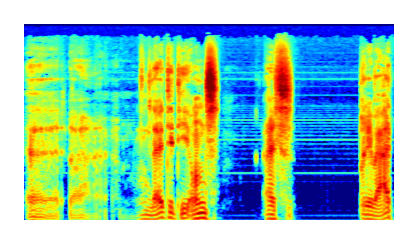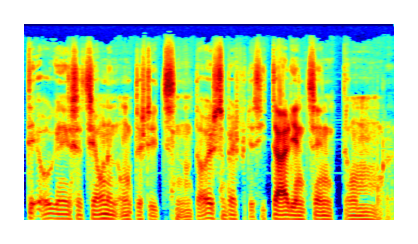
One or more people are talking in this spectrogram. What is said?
äh, Leute, die uns als private Organisationen unterstützen. Und da ist zum Beispiel das Italienzentrum oder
